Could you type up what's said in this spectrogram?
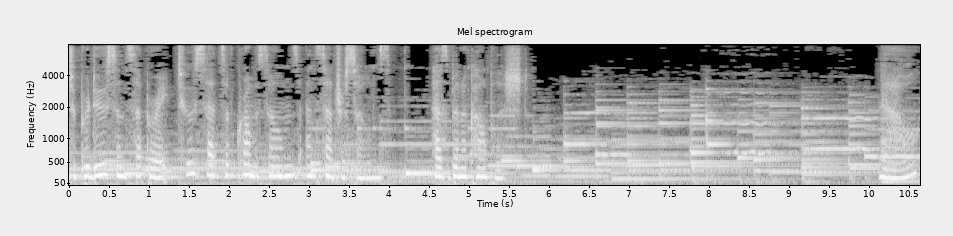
to produce and separate two sets of chromosomes and centrosomes has been accomplished. Now,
